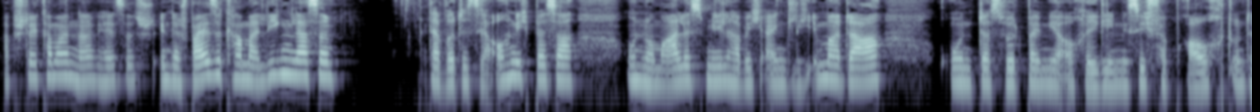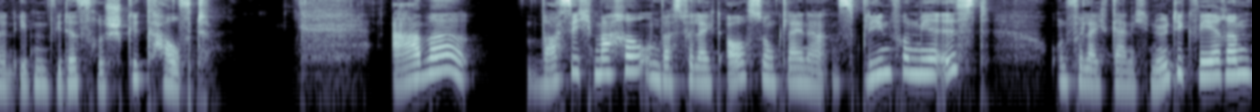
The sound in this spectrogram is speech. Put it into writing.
Abstellkammer, na, wie heißt das, in der Speisekammer liegen lasse, da wird es ja auch nicht besser. Und normales Mehl habe ich eigentlich immer da und das wird bei mir auch regelmäßig verbraucht und dann eben wieder frisch gekauft. Aber was ich mache und was vielleicht auch so ein kleiner Spleen von mir ist und vielleicht gar nicht nötig wäre,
